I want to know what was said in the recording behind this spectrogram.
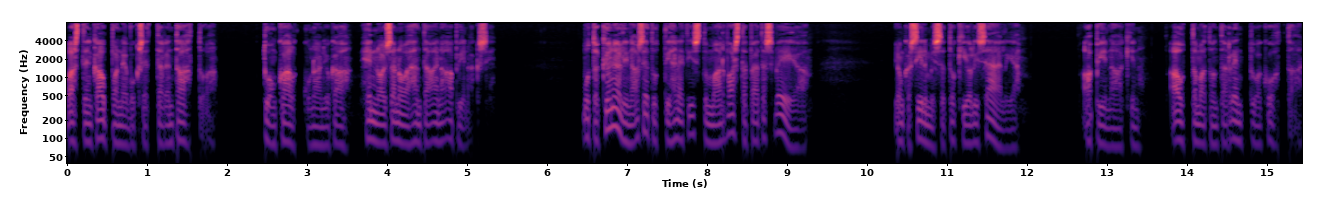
vasten kauppaneuvoksettaren tahtoa, tuon kalkkunan, joka hennoi sanoa häntä aina apinaksi. Mutta Könelin asetutti hänet istumaan vastapäätä Sveaa, jonka silmissä toki oli sääliä, apinaakin, auttamatonta renttua kohtaan.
